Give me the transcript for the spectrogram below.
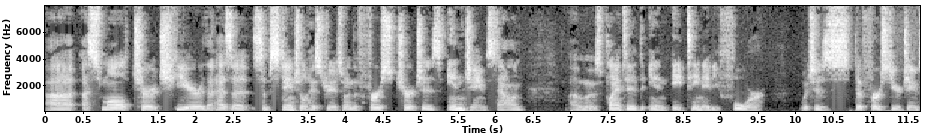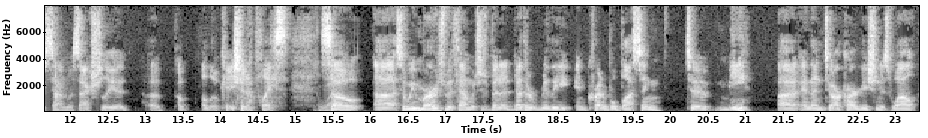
uh, a small church here that has a substantial history. It's one of the first churches in Jamestown. Um, it was planted in 1884, which is the first year Jamestown was actually a, a, a, a location, a place. Wow. So, uh, so we merged with them, which has been another really incredible blessing to me, uh, and then to our congregation as well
